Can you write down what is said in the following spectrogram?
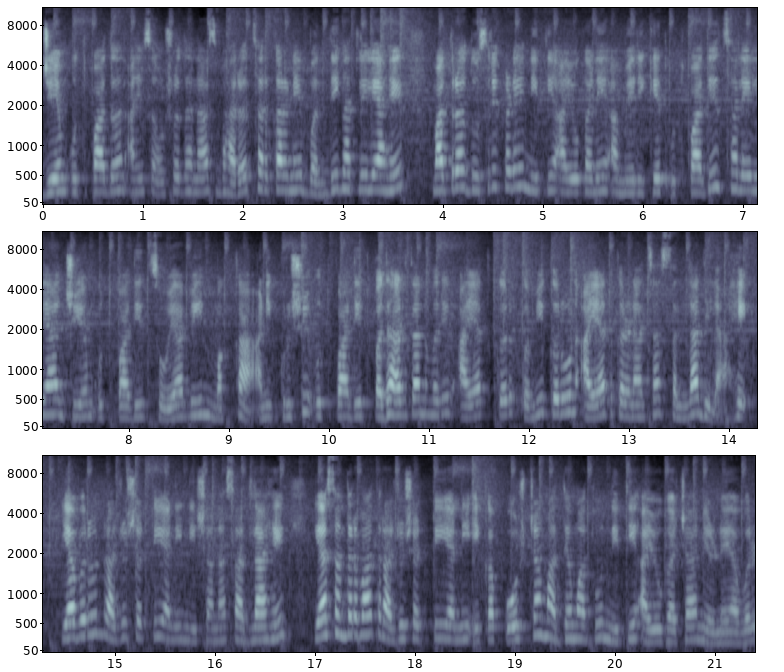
जेम उत्पादन आणि संशोधनास भारत सरकारने बंदी घातलेली आहे. मात्र दुसरीकडे नीती आयोगाने अमेरिकेत उत्पादित झालेल्या जीएम उत्पादित सोयाबीन मक्का आणि कृषी उत्पादित पदार्थांवरील आयात कर कमी करून आयात करण्याचा सल्ला दिला आहे. यावरून राजू शेट्टी यांनी निशाणा साधला आहे. या संदर्भात राजू शेट्टी यांनी एका पोस्टच्या माध्यमातून नीती आयोगाच्या निर्णयावर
